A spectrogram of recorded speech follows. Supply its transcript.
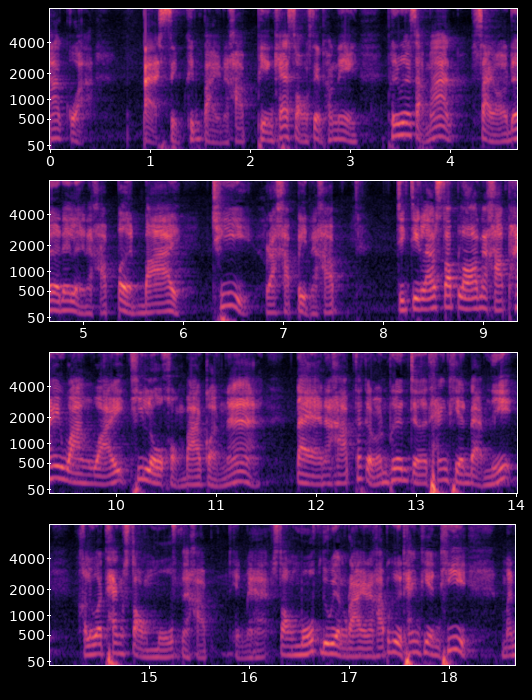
มากกว่า 80 ขึ้นไปนะครับ เพียงแค่2สเต็ปเท่านั้นเอง เพื่อนๆสามารถใส่ออเดอร์ได้เลยนะครับ เปิด buy ที่ราคาปิดนะครับ จริงๆแล้ว stop loss นะครับให้วางไว้ที่โลของบาร์ก่อนหน้า แต่นะครับถ้าเกิดว่าเพื่อนๆเจอแท่งเทียนแบบนี้เขาเรียกว่าแท่ง strong move นะครับ เห็นไหมฮะ strong move ดูอย่างไรนะครับ ก็คือแท่งเทียนที่มัน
